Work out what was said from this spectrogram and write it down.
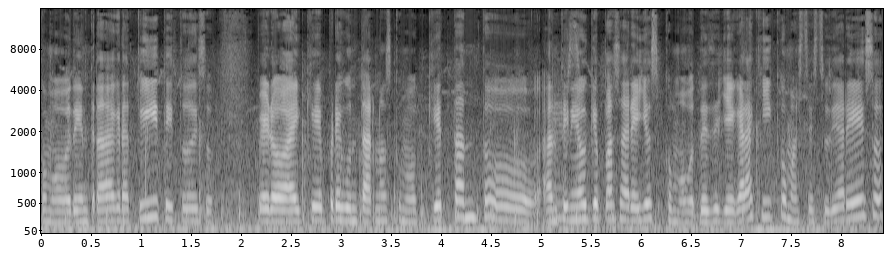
como de entrada gratuita y todo eso, pero hay que preguntarnos como qué tanto han tenido que pasar ellos como desde llegar aquí, como hasta estudiar eso,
